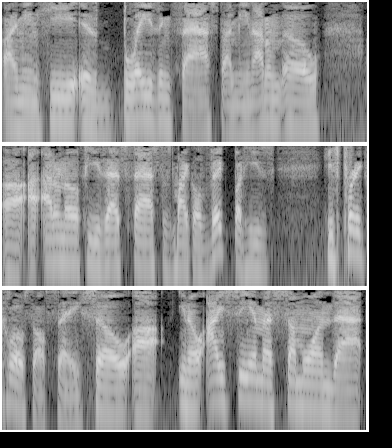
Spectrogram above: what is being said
I mean, he is blazing fast. I mean, I don't know, uh, I, I, don't know if he's as fast as Michael Vick, but he's he's pretty close, I'll say. So, uh, you know, I see him as someone that,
